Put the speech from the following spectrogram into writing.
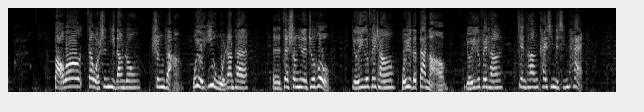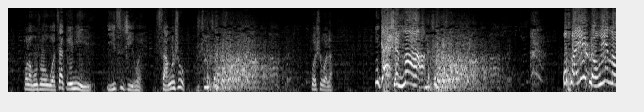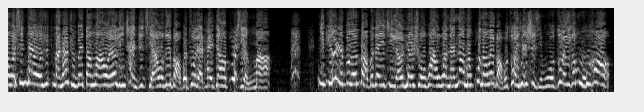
宝宝在我身体当中生长，我有义务让他，呃，在生下来之后，有一个非常活跃的大脑，有一个非常健康开心的心态。我老公说：“我再给你一次机会，三个数。”我说了：“你干什么？我怀孕容易吗？我现在我是马上准备当妈，我要临产之前，我给宝宝做点胎教，不行吗？”你平时不跟宝宝在一起聊天说话，我难道能不能为宝宝做一些事情？我作为一个母后，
